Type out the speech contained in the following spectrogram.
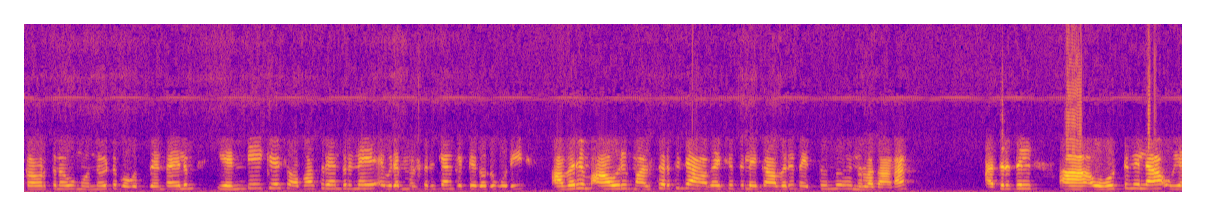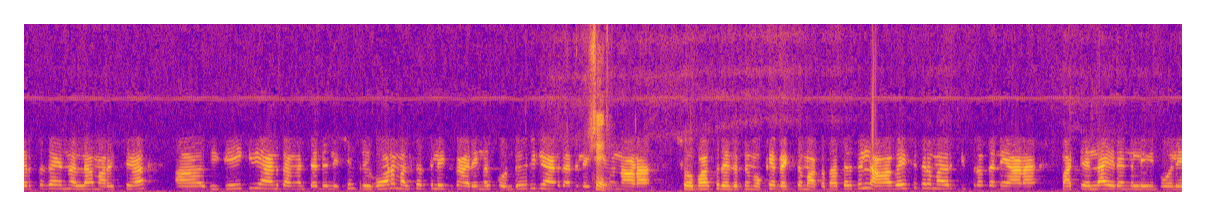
പ്രവർത്തനവും മുന്നോട്ട് പോകുന്നത്. എന്തായാലും എൻ ഡി എക്ക് ശോഭാ സുരേന്ദ്രനെ ഇവിടെ മത്സരിക്കാൻ കിട്ടിയതോടുകൂടി അവരും ആ ഒരു മത്സരത്തിന്റെ ആവേശത്തിലേക്ക് അവരും എത്തുന്നു എന്നുള്ളതാണ്. അത്തരത്തിൽ വോട്ടുനില വോട്ട് നില ഉയർത്തുക എന്നല്ല മറിച്ച് വിജയിക്കുകയാണ് തങ്ങൾ തന്റെ ലക്ഷ്യം. ത്രികോണ മത്സരത്തിലേക്ക് കാര്യങ്ങൾ കൊണ്ടുവരികയാണ് തന്റെ ലക്ഷ്യമെന്നാണ് ശോഭാ സുരേന്ദ്രനും ഒക്കെ വ്യക്തമാക്കുന്നത്. അത്തരത്തിൽ ആവേശകരമായ ഒരു ചിത്രം തന്നെയാണ് മറ്റെല്ലാ ഇടങ്ങളിലെയും പോലെ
